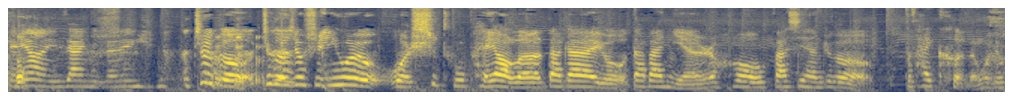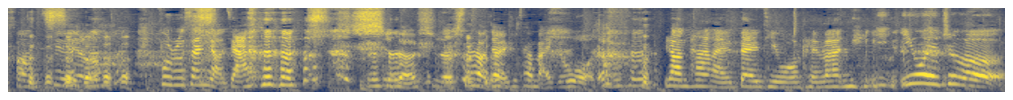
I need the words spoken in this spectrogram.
培养一下你的另一半。这个这个就是因为我试图培养了大概有大半年，然后发现这个不太可能，我就放弃了。不如三脚架，是的，是的，三脚架也是他买给我的。让他来代替我陪伴你。因因为这个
